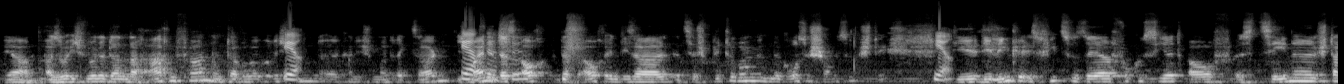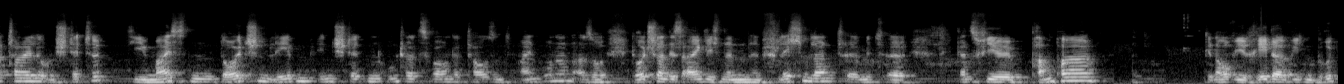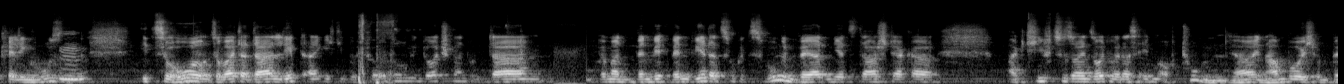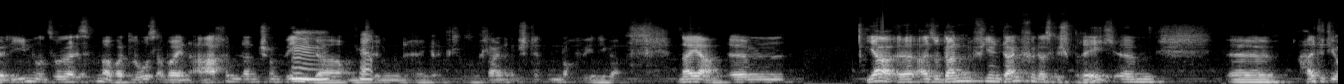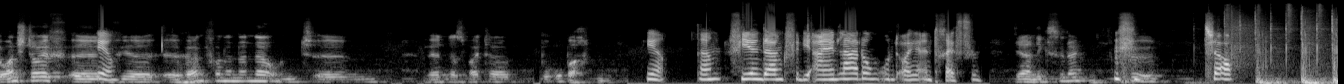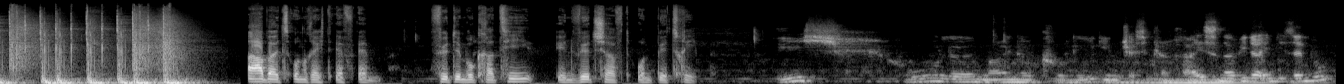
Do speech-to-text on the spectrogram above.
Ja, also ich würde dann nach Aachen fahren und darüber berichten, ja. äh, kann ich schon mal direkt sagen. Ich ja, meine, dass auch, dass auch in dieser Zersplitterung eine große Chance besteht. Ja. Die, die Linke ist viel zu sehr fokussiert auf Szene, Stadtteile und Städte. Die meisten Deutschen leben in Städten unter 200.000 Einwohnern. Also Deutschland ist eigentlich ein, ein Flächenland äh, mit äh, ganz viel Pampa, genau wie Reda, Wiedenbrück, Kellinghusen. Mhm Itzehoe und so weiter, da lebt eigentlich die Bevölkerung in Deutschland und da, wenn man, wenn wir, wenn wir dazu gezwungen werden, jetzt da stärker aktiv zu sein, sollten wir das eben auch tun. Ja, in Hamburg und Berlin und so, da ist immer was los, aber in Aachen dann schon weniger mhm, und ja. in, in, so kleineren Städten noch weniger. Naja, ähm, ja, äh, also dann vielen Dank für das Gespräch. Ähm, äh, haltet die Ohren steif. Äh, ja. Wir äh, hören voneinander und ähm, werden das weiter beobachten. Ja, dann vielen Dank für die Einladung und euer Interesse. Ja, nichts zu danken. Ciao. Arbeitsunrecht FM für Demokratie in Wirtschaft und Betrieb. Ich hole meine Kollegin Jessica Reisner wieder in die Sendung.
